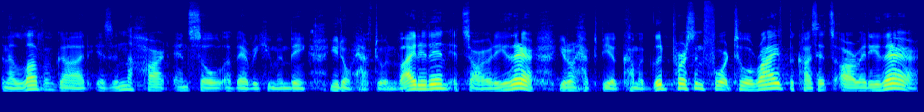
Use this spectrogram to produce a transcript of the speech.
and the love of God is in the heart and soul of every human being. You don't have to invite it in, it's already there. You don't have to become a good person for it to arrive because it's already there.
